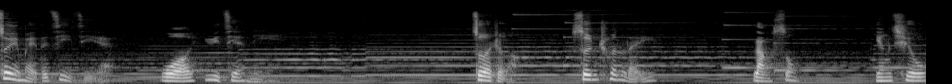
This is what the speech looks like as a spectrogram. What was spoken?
最美的季节，我遇见你。作者：孙春雷，朗诵：迎秋。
